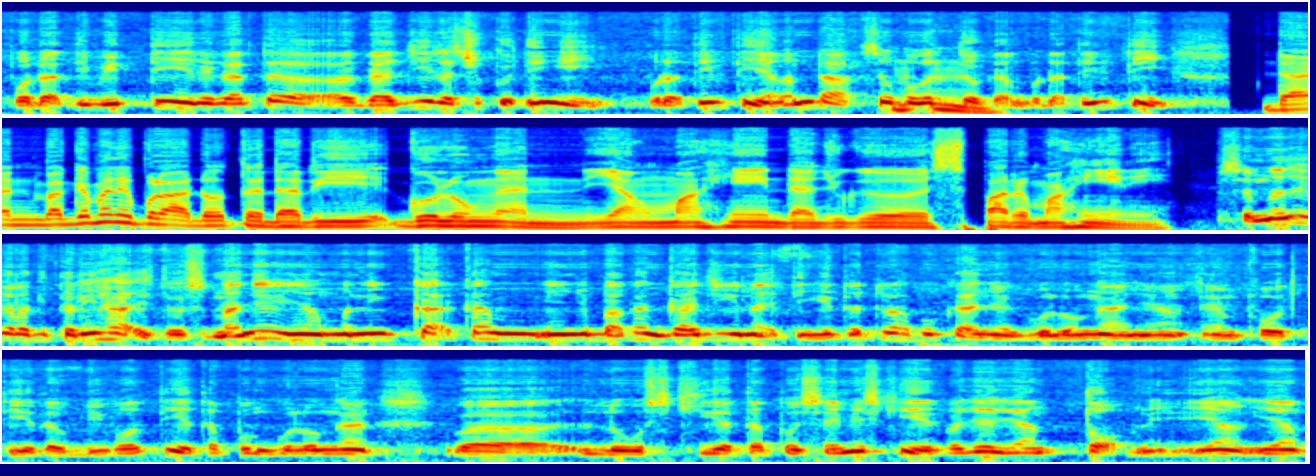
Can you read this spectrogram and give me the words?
Produktiviti dia kata uh, gaji dah cukup tinggi. Produktiviti yang rendah. So berbetulkan produktiviti dan bagaimana pula doktor dari golongan yang mahir dan juga separa mahir ni sebenarnya kalau kita lihat itu sebenarnya yang meningkatkan yang menyebabkan gaji naik tinggi itu adalah bukannya golongan yang M40 atau B40 ataupun golongan uh, low skill ataupun semi skill saja yang top ni yang yang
